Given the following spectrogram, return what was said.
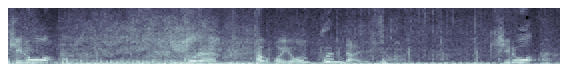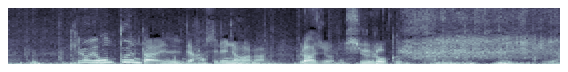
キロこれ多分これ4分台ですよ。キロキロ4分台で走りながらラジオの収録。いや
